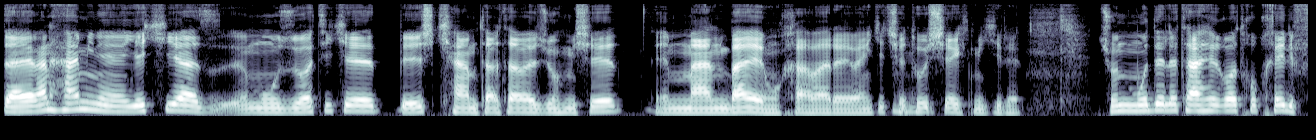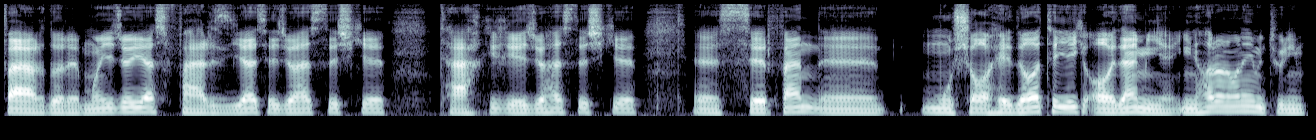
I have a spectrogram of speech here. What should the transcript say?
دقیقا همینه. یکی از موضوعاتی که بهش کمتر توجه میشه منبع اون خبره و اینکه چطور شکل می‌گیره. چون مدل تحقیقات خب خیلی فرق داره. ما یه جایی از فرضیه است یه جا هستش که تحقیق یه جا هستش که صرفا مشاهدات یک آدمیه. اینها رو ما نمی‌تونیم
